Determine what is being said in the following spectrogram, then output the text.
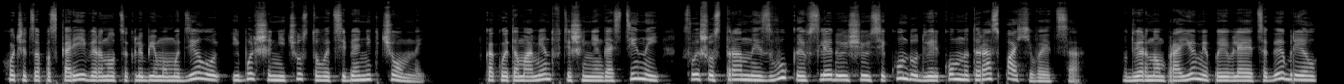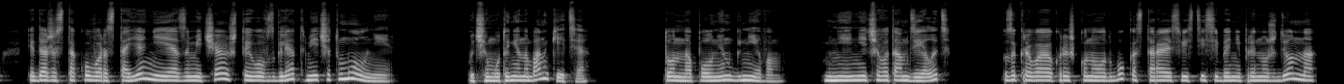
Хочется поскорее вернуться к любимому делу и больше не чувствовать себя никчемной какой-то момент в тишине гостиной слышу странный звук, и в следующую секунду дверь комнаты распахивается. В дверном проеме появляется Гэбриэл, и даже с такого расстояния я замечаю, что его взгляд мечет молнии. «Почему ты не на банкете?» Тон наполнен гневом. «Мне нечего там делать?» Закрываю крышку ноутбука, стараясь вести себя непринужденно,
